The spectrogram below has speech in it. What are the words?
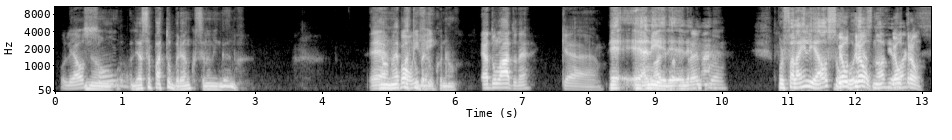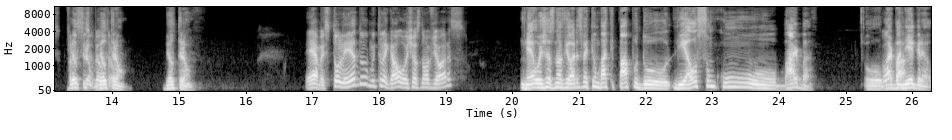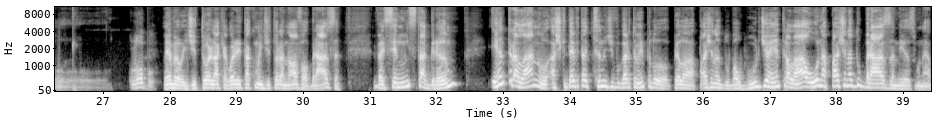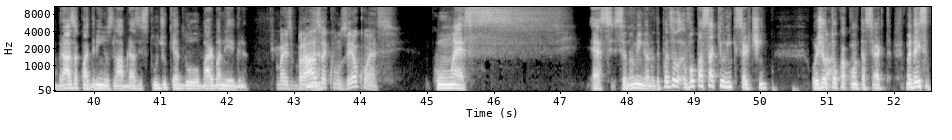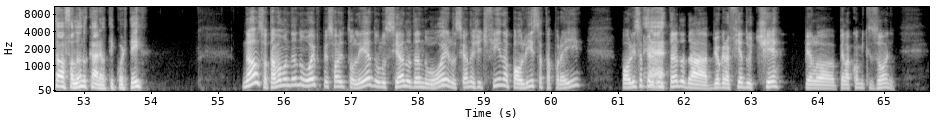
O Lielson. Não, o Lielson é Pato Branco, se não me engano. É, não, não é bom, Pato enfim, Branco, não. É do lado, né? Que é, é, é ali, ele, ele é uma... Por falar em Lielson, Beltrão, hoje às 9 Beltrão, horas... Beltrão, Beltrão, Beltrão. Beltrão. É, mas Toledo, muito legal, hoje às 9 horas. É, hoje às 9 horas vai ter um bate-papo do Lielson com o Barba. O Opa. Barba Negra, o... o Lobo. Lembra o editor lá, que agora ele tá com uma editora nova, o Brasa. Vai ser no Instagram. Entra lá no. Acho que deve estar tá sendo divulgado também pelo, pela página do Balbúrdia. Entra lá, ou na página do Brasa mesmo, né? Brasa Quadrinhos lá, Brasa Estúdio, que é do Barba Negra. Mas Brasa né? é com Z ou com S? Com S. S, se eu não me engano. Depois eu, eu vou passar aqui o link certinho. Hoje tá. eu tô com a conta certa. Mas daí você tava falando, cara, eu te cortei? Não, só tava mandando um oi pro pessoal de Toledo, o Luciano dando um oi, Luciano gente fina, Paulista tá por aí. Paulista é. perguntando da biografia do Che pela, pela Comic Zone.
